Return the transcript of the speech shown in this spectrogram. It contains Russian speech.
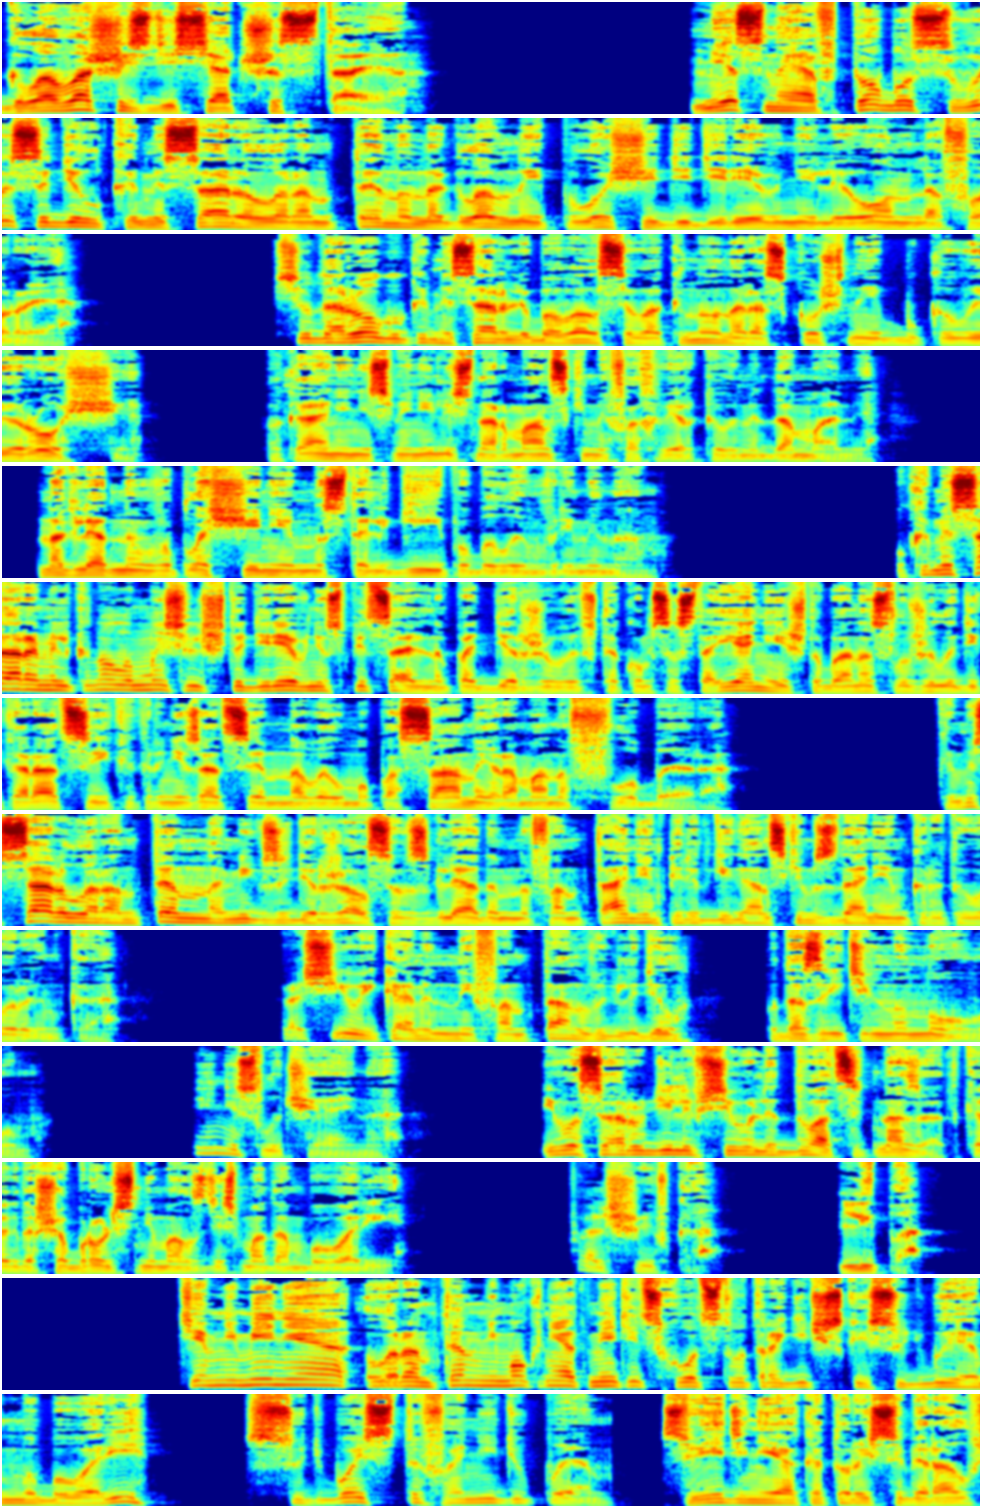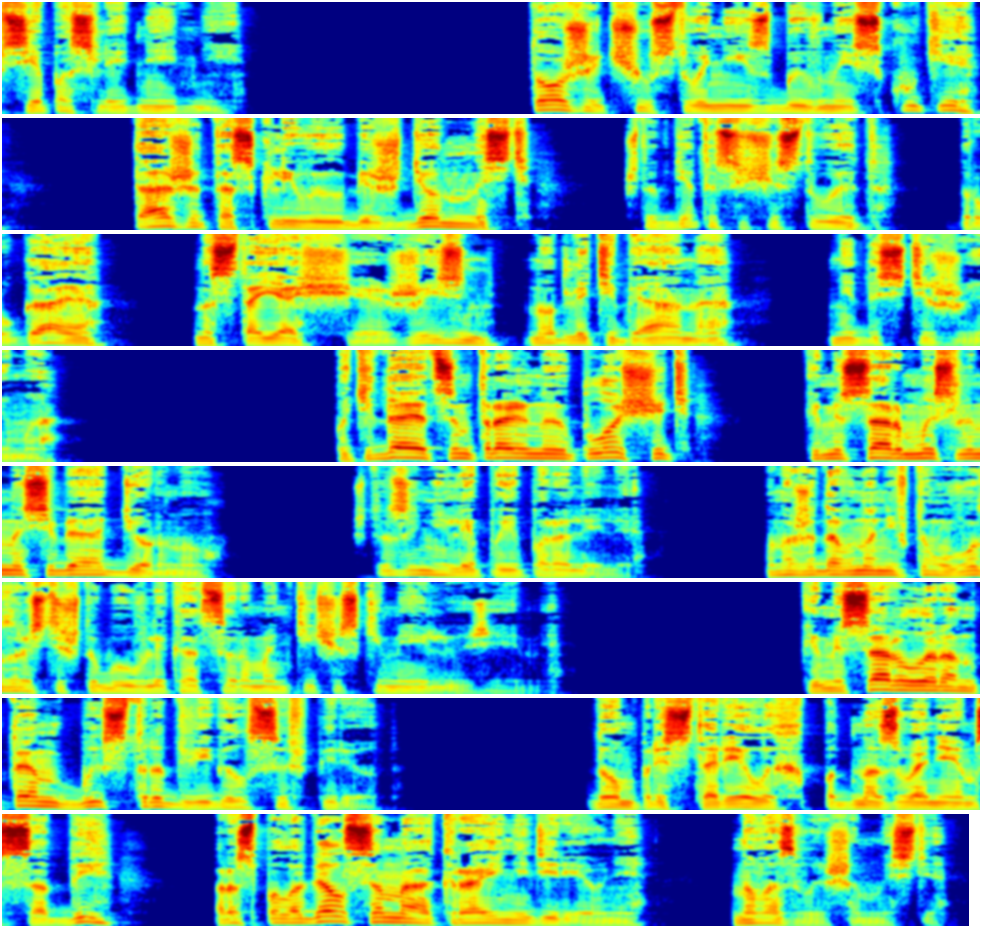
Глава 66. Местный автобус высадил комиссара Лорантена на главной площади деревни Леон-Ла-Форе. Всю дорогу комиссар любовался в окно на роскошные буковые рощи, пока они не сменились нормандскими фахверковыми домами, наглядным воплощением ностальгии по былым временам. У комиссара мелькнула мысль, что деревню специально поддерживают в таком состоянии, чтобы она служила декорацией к экранизациям новелл Мопассана и романов Флобера. Комиссар Лорантен на миг задержался взглядом на фонтане перед гигантским зданием крытого рынка. Красивый каменный фонтан выглядел подозрительно новым. И не случайно. Его соорудили всего лет двадцать назад, когда Шаброль снимал здесь мадам Бавари. Фальшивка. Липа. Тем не менее, Лорантен не мог не отметить сходство трагической судьбы Эммы Бавари с судьбой Стефани Дюпен, сведения о которой собирал все последние дни. То же чувство неизбывной скуки, та же тоскливая убежденность, что где-то существует другая, настоящая жизнь, но для тебя она недостижима. Покидая центральную площадь, комиссар мысленно себя отдернул. Что за нелепые параллели? Он уже давно не в том возрасте, чтобы увлекаться романтическими иллюзиями. Комиссар Лорантен быстро двигался вперед. Дом престарелых под названием «Сады» располагался на окраине деревни, на возвышенности,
